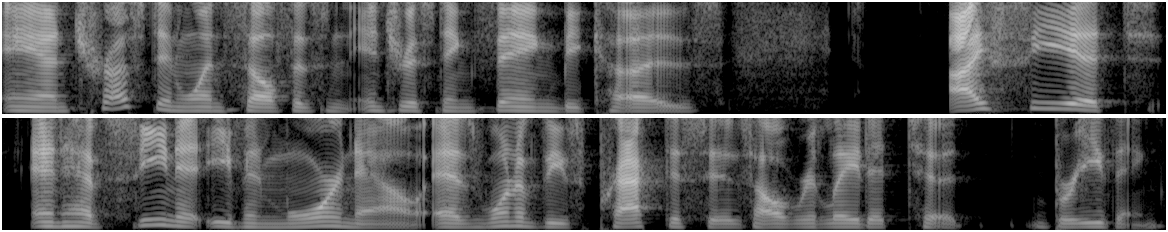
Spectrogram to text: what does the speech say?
And trust in oneself is an interesting thing because I see it and have seen it even more now as one of these practices. I'll relate it to breathing.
